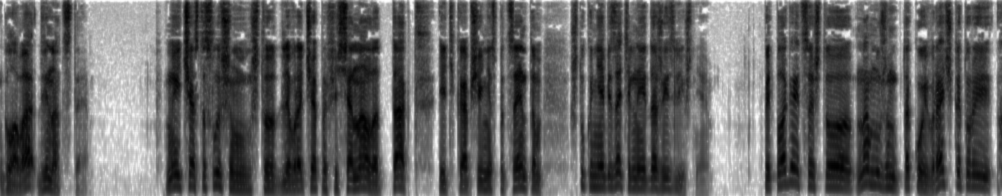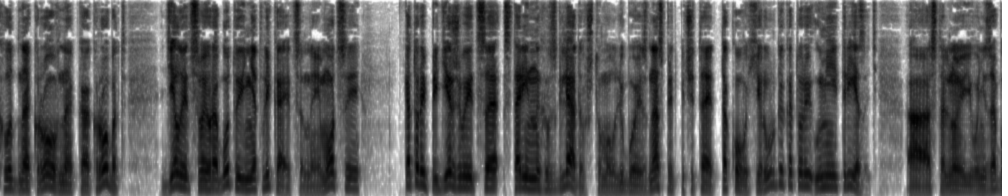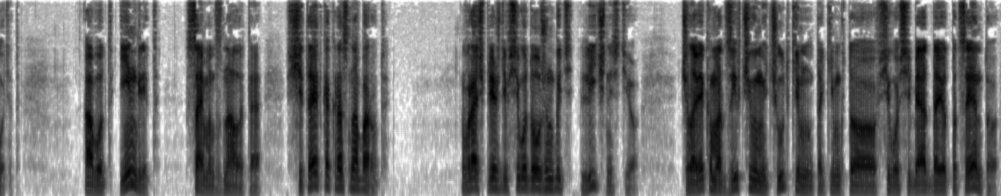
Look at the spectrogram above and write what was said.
Глава 12. Мы часто слышим, что для врача-профессионала такт, этика общения с пациентом – штука необязательная и даже излишняя. Предполагается, что нам нужен такой врач, который хладнокровно, как робот, делает свою работу и не отвлекается на эмоции, который придерживается старинных взглядов, что, мол, любой из нас предпочитает такого хирурга, который умеет резать – а остальное его не заботит. А вот Ингрид, Саймон знал это, считает как раз наоборот. Врач прежде всего должен быть личностью, человеком отзывчивым и чутким, таким, кто всего себя отдает пациенту.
